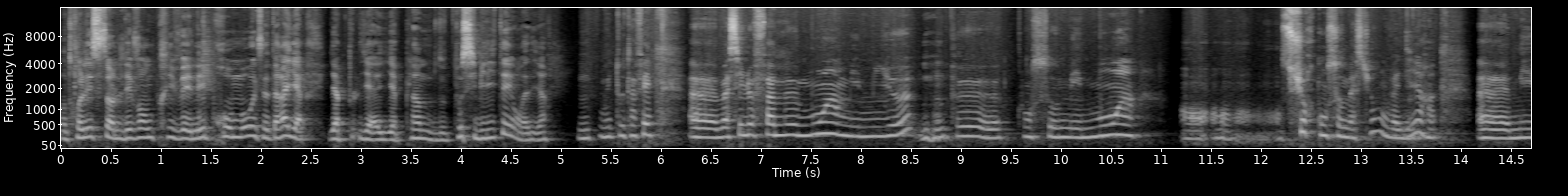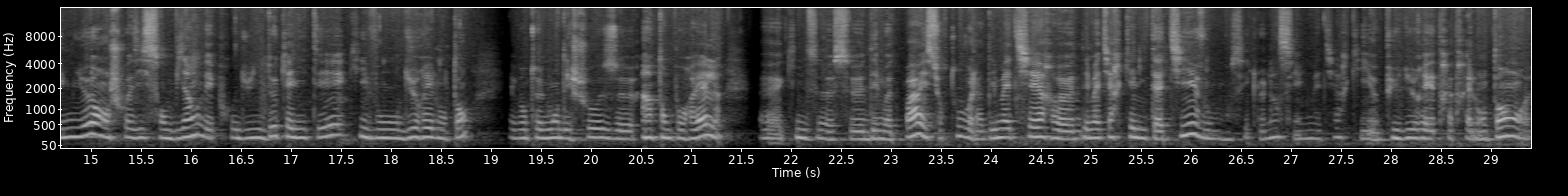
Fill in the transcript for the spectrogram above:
entre les soldes, les ventes privées, les promos, etc., il y a, il y a, il y a, il y a plein de possibilités, on va dire. Oui, tout à fait. Euh, bah, c'est le fameux moins mais mieux. Mm -hmm. On peut consommer moins en, surconsommation, on va dire, euh, mais mieux en choisissant bien des produits de qualité qui vont durer longtemps, éventuellement des choses intemporelles qui ne se démodent pas, et surtout voilà, des, matières, euh, des matières qualitatives. On sait que le lin, c'est une matière qui peut durer très très longtemps.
